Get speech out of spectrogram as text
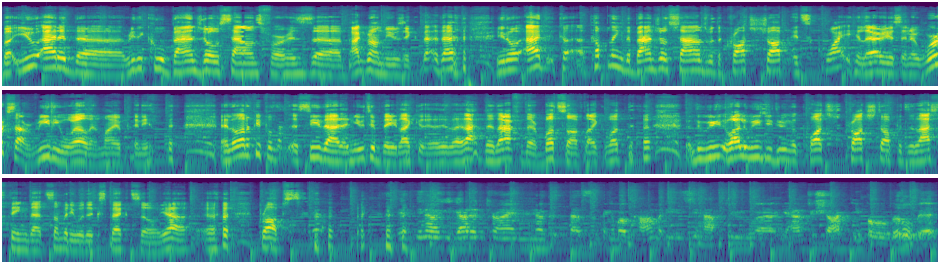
But you added the really cool banjo sounds for his uh, background music. That, that you know, add coupling the banjo sounds with the crotch chop. It's quite hilarious and it works out really well in my opinion. and a lot of people see that on YouTube. They like they laugh, they laugh their butts off. Like what? Luigi doing a crotch crotch chop is the last thing that somebody would expect. So yeah, props. you know, you got to try and you know that's the thing about comedy is you have to uh, you have to shock people a little bit.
